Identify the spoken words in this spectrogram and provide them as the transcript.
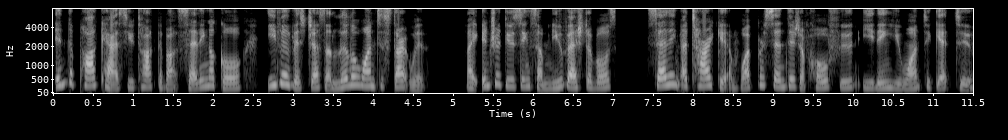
In the podcast, you talked about setting a goal, even if it's just a little one to start with like introducing some new vegetables, setting a target of what percentage of whole food eating you want to get to,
